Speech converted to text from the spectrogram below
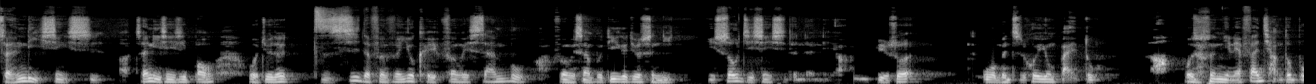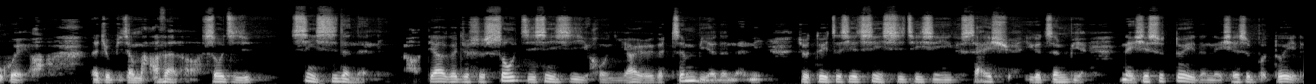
整理信息啊，整理信息包，我觉得仔细的分分又可以分为三步啊，分为三步。第一个就是你你收集信息的能力啊，比如说我们只会用百度。或者说你连翻墙都不会啊，那就比较麻烦了啊。收集信息的能力啊，第二个就是收集信息以后，你要有一个甄别的能力，就对这些信息进行一个筛选、一个甄别，哪些是对的，哪些是不对的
